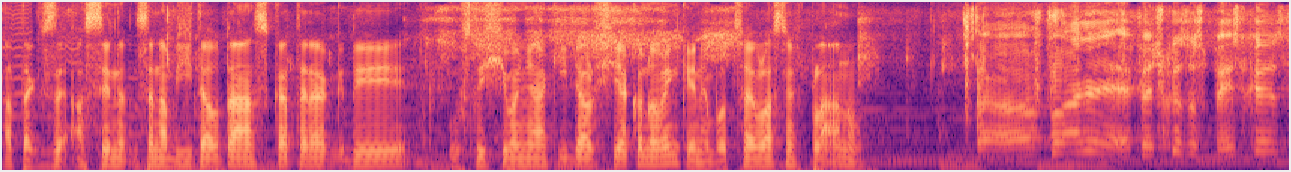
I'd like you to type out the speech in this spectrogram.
a tak se, asi se nabízí ta otázka teda, kdy uslyšíme nějaký další jako novinky, nebo co je vlastně v plánu? Uh, v pláne je EPčko zo Space Cast,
